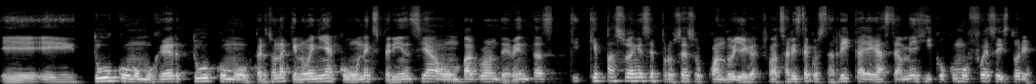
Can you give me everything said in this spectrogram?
Eh, eh, tú como mujer, tú como persona que no venía con una experiencia o un background de ventas, ¿qué, pasó en ese proceso? Cuando, cuando saliste a Costa Rica, llegaste a México, ¿cómo fue esa historia?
